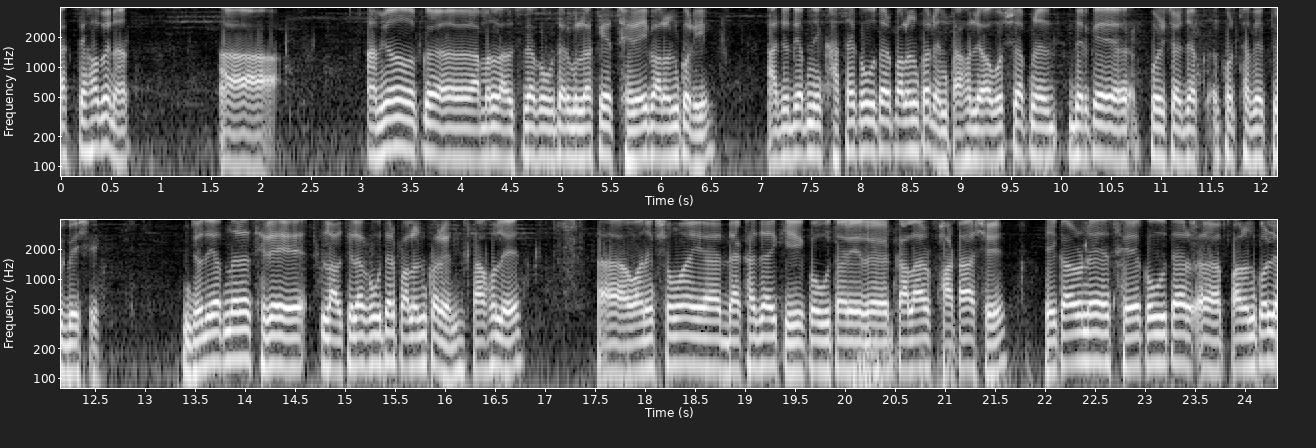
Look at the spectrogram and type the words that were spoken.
রাখতে হবে না। আমিও আমার লালচিলা কবুতরগুলোকে ছেড়েই পালন করি। আর যদি আপনি খাঁচায় কবুতর পালন করেন, তাহলে অবশ্যই আপনাদেরকে পরিচর্যা করতে হবে একটু বেশি। যদি আপনারা ছেড়ে লালচিলা কবুতর পালন করেন, তাহলে অনেক সময় দেখা যায় কি কবুতরের কালার ফাটা আসে। এই কারণে ছেড়ে কবুতর পালন করলে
